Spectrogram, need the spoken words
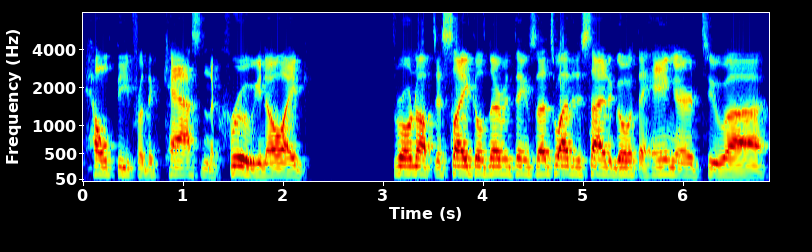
healthy for the cast and the crew. You know, like throwing off the cycles and everything. So that's why they decided to go with the hangar to uh,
